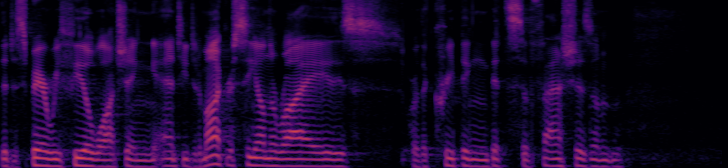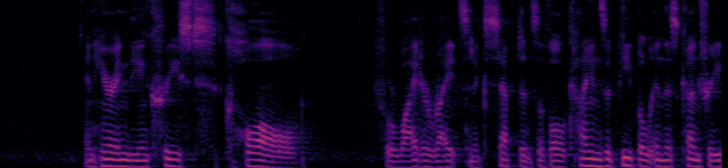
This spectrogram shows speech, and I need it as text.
the despair we feel watching anti democracy on the rise, or the creeping bits of fascism, and hearing the increased call for wider rights and acceptance of all kinds of people in this country,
